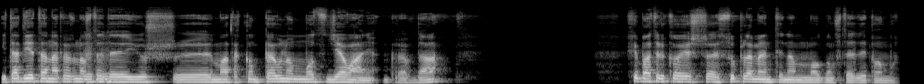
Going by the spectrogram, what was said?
i ta dieta na pewno mhm. wtedy już e, ma taką pełną moc działania, prawda? Chyba tylko jeszcze suplementy nam mogą wtedy pomóc.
